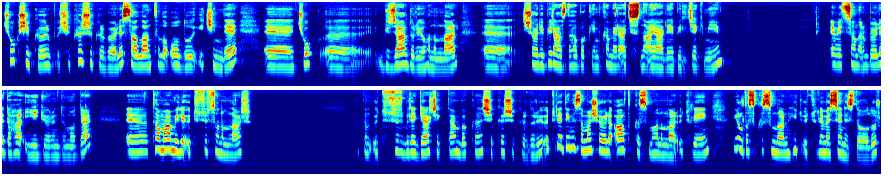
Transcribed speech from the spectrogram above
çok şıkır şıkır şıkır böyle sallantılı olduğu için de e, çok e, güzel duruyor hanımlar. E, şöyle biraz daha bakayım kamera açısını ayarlayabilecek miyim? Evet sanırım böyle daha iyi göründü model. Eee, tamamıyla ütüsüz hanımlar. Bakın ütüsüz bile gerçekten bakın şıkır şıkır duruyor. Ütülediğiniz zaman şöyle alt kısmı hanımlar ütüleyin. Yıldız kısımlarını hiç ütülemeseniz de olur.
